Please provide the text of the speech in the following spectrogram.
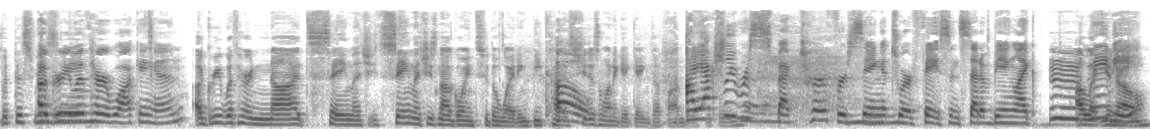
with this? Reasoning? Agree with her walking in. Agree with her not saying that she's saying that she's not going to the wedding because Oh. she doesn't want to get ganged up on. I actually respect her for saying it to her face instead of being like, mm, I'll let maybe. you know.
